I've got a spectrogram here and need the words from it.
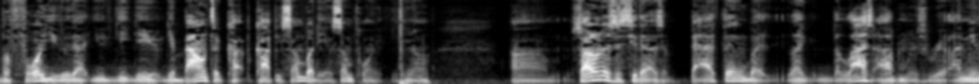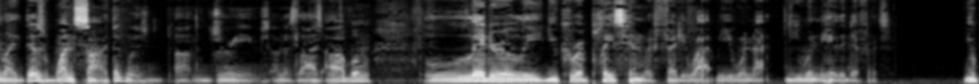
before you that you, you you're bound to co- copy somebody at some point. You know. Um, so I don't necessarily see that as a bad thing, but like the last album was real. I mean, like there's one song I think it was um, "Dreams" on this last album literally you could replace him with Fetty Wap. You would not, you wouldn't hear the difference. You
